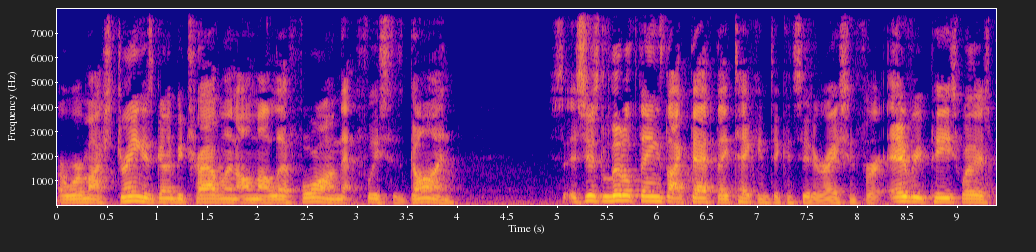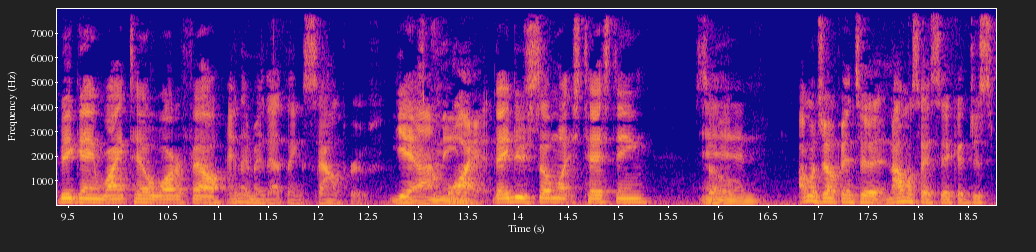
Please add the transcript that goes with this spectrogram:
or where my string is going to be traveling on my left forearm that fleece is gone So it's just little things like that they take into consideration for every piece whether it's big game whitetail waterfowl And they made that thing soundproof. yeah It's i mean quiet. they do so much testing So- and I'm gonna jump into it, and I'm gonna say Sitka just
